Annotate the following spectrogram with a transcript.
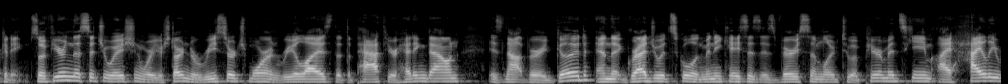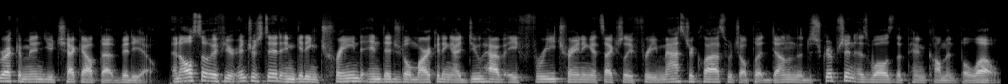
marketing. So if you're in this situation where you're starting to research more and realize that the path you're heading down is not very good and that graduate school in many cases is very similar to a pyramid scheme, I highly recommend you check out that video. And also if you're interested in getting trained in digital marketing, I do have a free training. It's actually a free masterclass, which I'll put down in the description as well as the pinned comment below.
